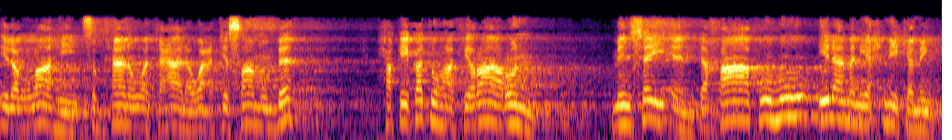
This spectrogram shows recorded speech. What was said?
إلى الله سبحانه وتعالى واعتصام به حقيقتها فرار من شيء تخافه إلى من يحميك منك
